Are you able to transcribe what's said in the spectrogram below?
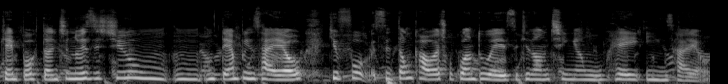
que é importante, não existiu um, um, um, tempo em Israel que fosse tão caótico quanto esse, que não tinha um rei em Israel.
